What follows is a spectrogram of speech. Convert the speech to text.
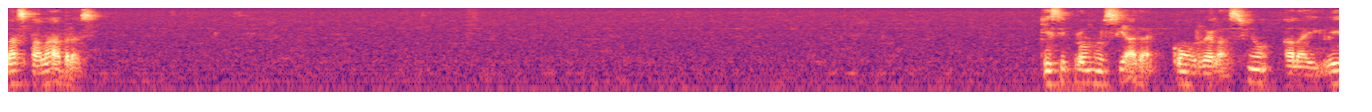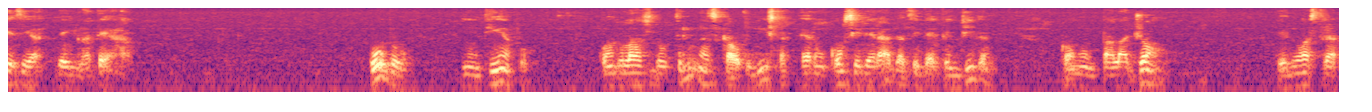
as palavras que se pronunciara com relação à Igreja de Inglaterra. Houve um tempo quando as doutrinas calvinistas eram consideradas e defendidas como um palagião de nossa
